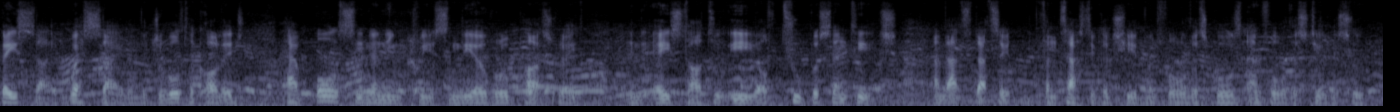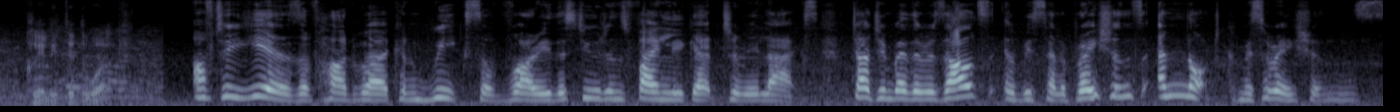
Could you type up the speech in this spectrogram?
Bayside, Westside, and the Gibraltar College, have all seen an increase in the overall pass rate in the A star to E of 2% each. And that's, that's a fantastic achievement for all the schools and for all the students who clearly did the work. After years of hard work and weeks of worry, the students finally get to relax. Judging by the results, it'll be celebrations and not commiserations.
